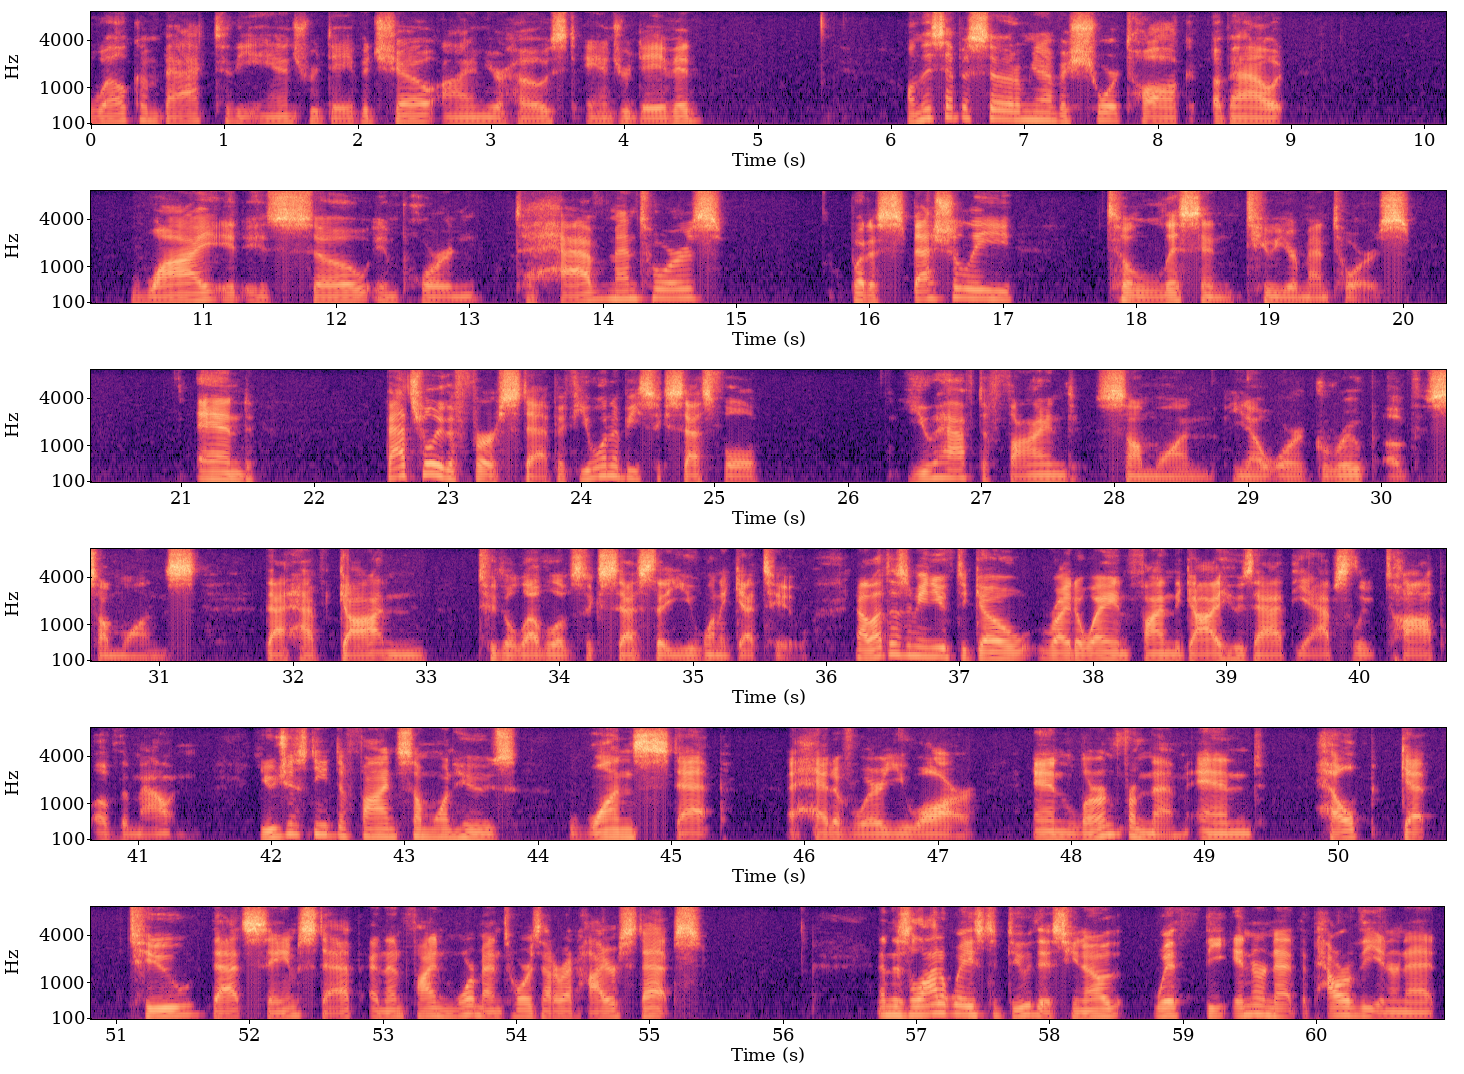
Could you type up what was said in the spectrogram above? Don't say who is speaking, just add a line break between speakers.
Welcome back to the Andrew David Show. I'm your host, Andrew David. On this episode, I'm going to have a short talk about why it is so important to have mentors, but especially to listen to your mentors. And that's really the first step. If you want to be successful, you have to find someone, you know, or a group of someone's that have gotten to the level of success that you want to get to. Now, that doesn't mean you have to go right away and find the guy who's at the absolute top of the mountain. You just need to find someone who's one step ahead of where you are and learn from them and help get to that same step and then find more mentors that are at higher steps. And there's a lot of ways to do this, you know, with the internet, the power of the internet,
